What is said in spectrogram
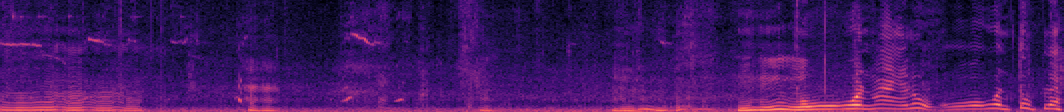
อืมอืมอืมอืมโอ้อ้วนมากเลยลูกโอ้อ้วนตุบเลย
